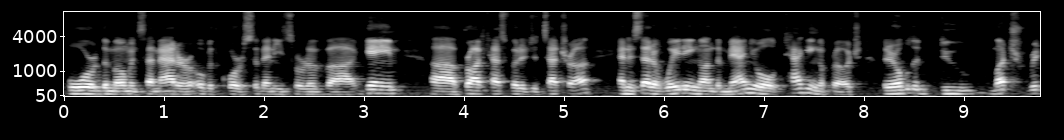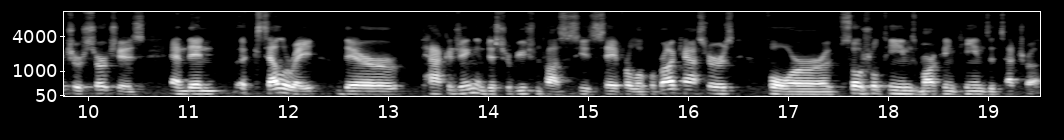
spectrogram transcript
for the moments that matter over the course of any sort of uh, game, uh, broadcast footage, etc. And instead of waiting on the manual tagging approach, they're able to do much richer searches and then accelerate their packaging and distribution processes, say for local broadcasters, for social teams, marketing teams, etc.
